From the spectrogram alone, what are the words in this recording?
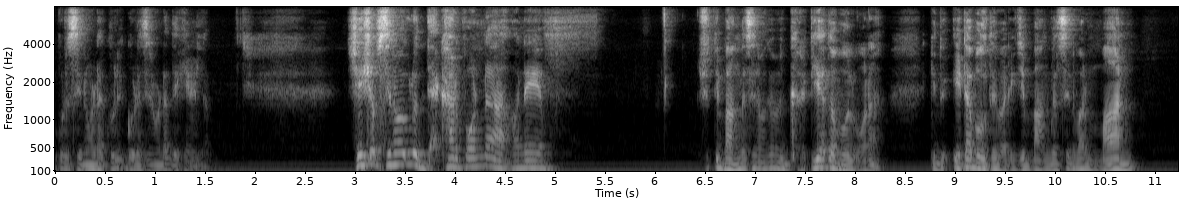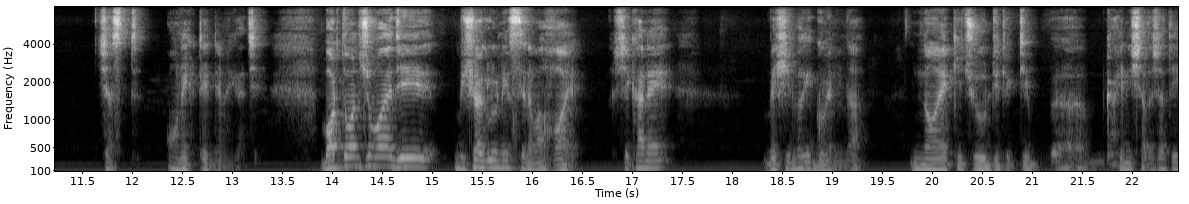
পুরো সিনেমাটা খুলে, গোটা সিনেমাটা দেখে নিলাম। সেই সব সিনেমাগুলো দেখার পর না মানে সত্যি বাংলা সিনেমাকে আমি ঘাটিয়া তো বলব না, কিন্তু এটা বলতে পারি যে বাংলা সিনেমার মান জাস্ট অনেকটাই নেমে গেছে। বর্তমান সময়ে যে বিষয়গুলো নিয়ে সিনেমা হয়, সেখানে বেশিরভাগই গোয়েন্দা, নয় কিছু ডিটেকটিভ কাহিনীর সাথে সাথে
